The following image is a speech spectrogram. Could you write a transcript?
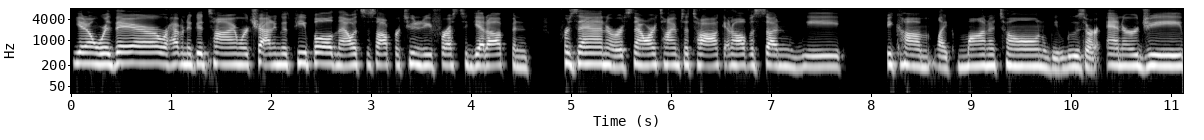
you know, we're there, we're having a good time, we're chatting with people. Now it's this opportunity for us to get up and present, or it's now our time to talk. And all of a sudden we become like monotone, we lose our energy.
